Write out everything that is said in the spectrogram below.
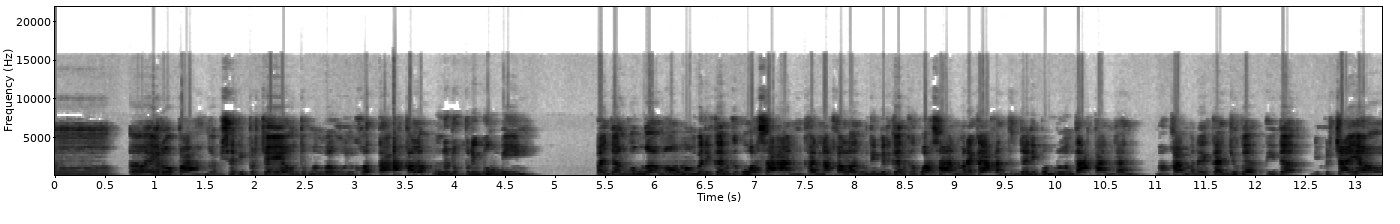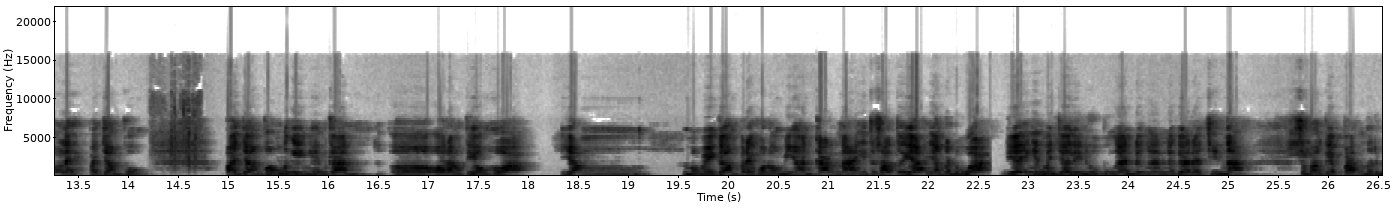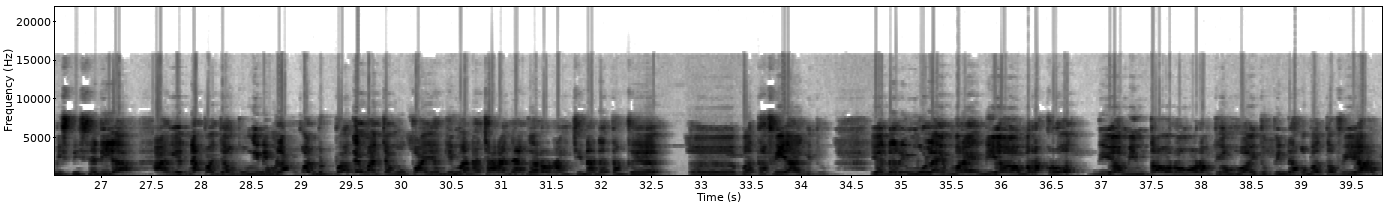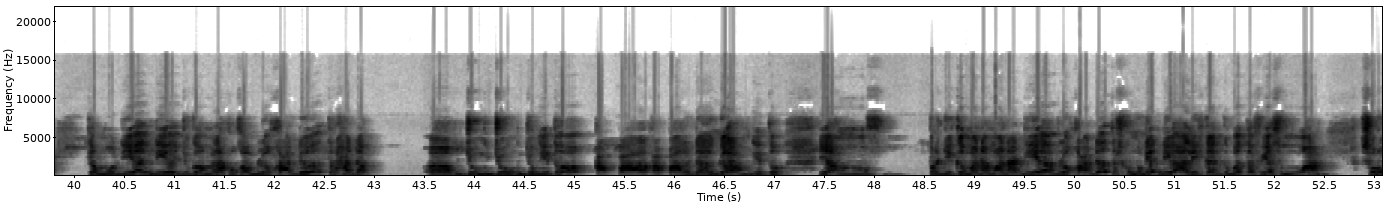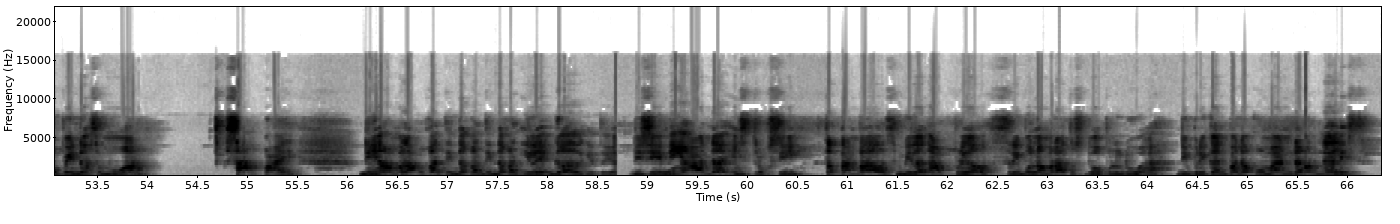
e, Eropa nggak bisa dipercaya untuk membangun kota. Nah, kalau penduduk pribumi, Pak Jangkung nggak mau memberikan kekuasaan karena kalau diberikan kekuasaan mereka akan terjadi pemberontakan kan. Maka mereka juga tidak dipercaya oleh Pak Jangkung. Pak menginginkan e, orang Tionghoa yang memegang perekonomian karena itu satu ya. Yang kedua, dia ingin menjalin hubungan dengan negara Cina sebagai partner bisnisnya dia. Akhirnya Pak Jangkung ini melakukan berbagai macam upaya gimana caranya agar orang Cina datang ke e, Batavia gitu. Ya dari mulai mere dia merekrut, dia minta orang-orang Tionghoa itu pindah ke Batavia, kemudian dia juga melakukan blokade terhadap uh, Jung Jung Jung itu kapal-kapal dagang gitu yang pergi ke mana-mana dia blokade terus kemudian dia alihkan ke Batavia semua suruh pindah semua sampai dia melakukan tindakan-tindakan ilegal gitu ya. Di sini ada instruksi tertanggal 9 April 1622 diberikan pada Komander Cornelis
